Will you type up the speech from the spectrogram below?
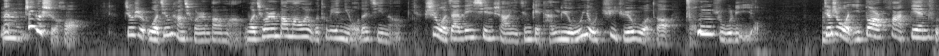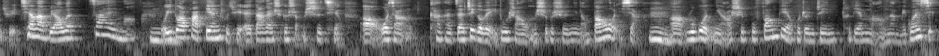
那这个时候。就是我经常求人帮忙，我求人帮忙，我有个特别牛的技能，是我在微信上已经给他留有拒绝我的充足理由。就是我一段话编出去，千万不要问在吗？我一段话编出去，哎，大概是个什么事情？呃，我想看看在这个维度上，我们是不是你能帮我一下？嗯啊，如果你要是不方便，或者你最近特别忙，那没关系。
